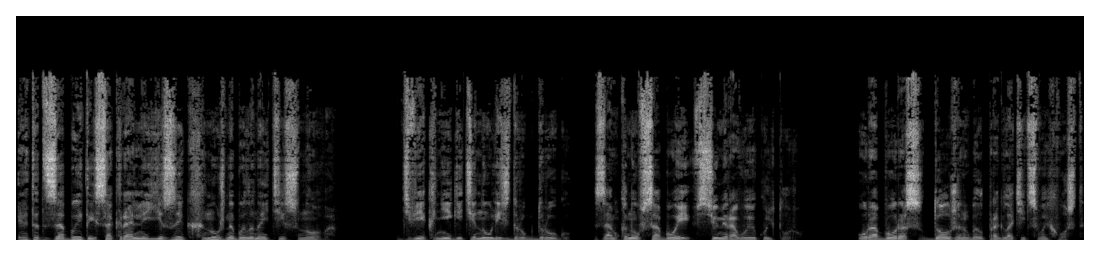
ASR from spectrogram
Этот забытый сакральный язык нужно было найти снова. Две книги тянулись друг к другу, замкнув собой всю мировую культуру. Ураборос должен был проглотить свой хвост.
